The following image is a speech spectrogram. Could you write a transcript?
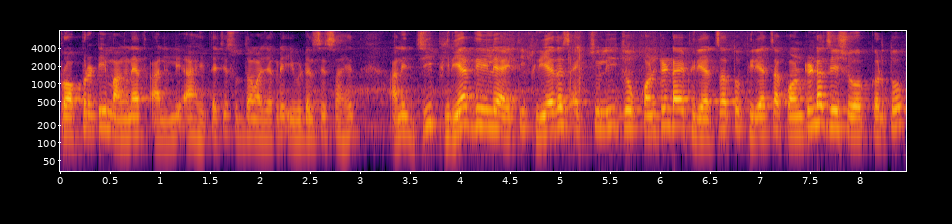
प्रॉपर्टी मागण्यात आलेली आहे. त्याचे सुद्धा माझ्याकडे इव्हिडन्सेस आहेत. आणि जी फिर्याद दिलेली आहे ती फिर्यादच ॲक्च्युली जो कॉन्टेंट आहे फिर्यादचा तो फिर्यादचा कॉन्टेंटच हे शोअप करतो.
